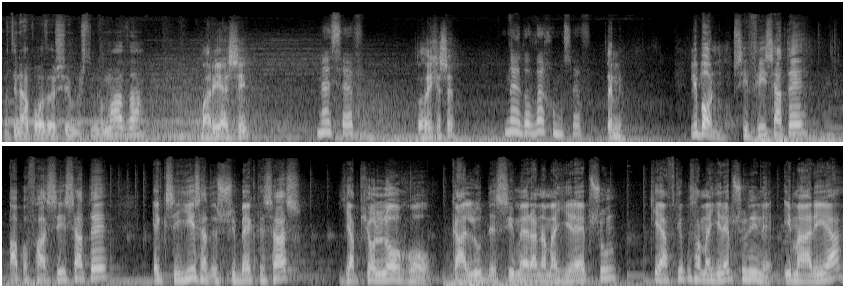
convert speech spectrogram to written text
με την απόδοσή μου στην ομάδα. Μαρία, εσύ, Ναι, σεφ. το δέχεσαι; Ναι, το δέχομαι, σεφ. Τέλειο. Λοιπόν, ψηφίσατε, αποφασίσατε, εξηγήσατε στους συμπαίκτες σας για ποιο λόγο καλούνται σήμερα να μαγειρέψουν και αυτοί που θα μαγειρέψουν είναι η Μαρία,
